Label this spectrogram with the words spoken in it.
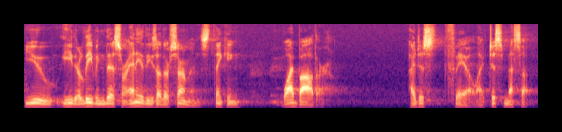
you either leaving this or any of these other sermons thinking, why bother? I just fail, I just mess up.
